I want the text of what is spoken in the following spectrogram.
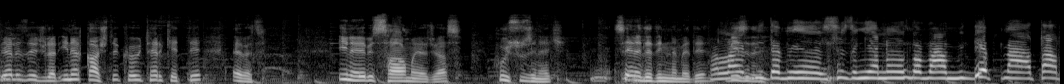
Değerli izleyiciler inek kaçtı köyü terk etti. Evet ineği biz sağmayacağız. Huysuz inek. Seni de dinlemedi. Vallahi Bizi de. bir de bir sizin yanınızda bana bir depme atar.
